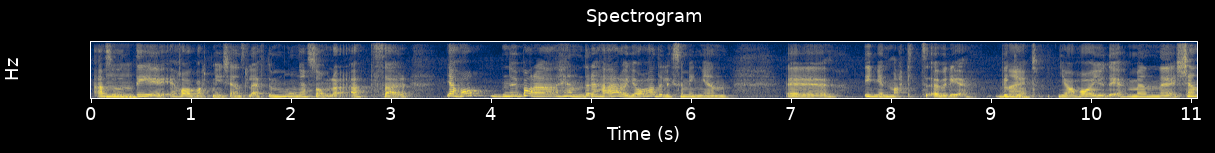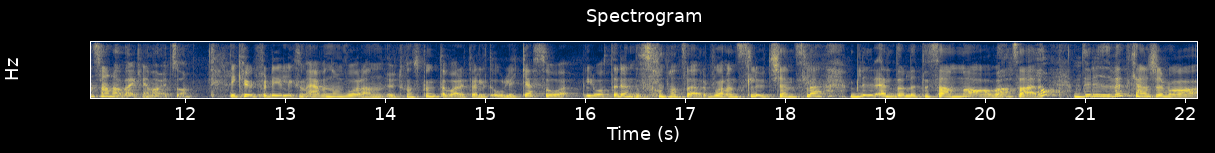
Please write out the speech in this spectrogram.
Alltså det har varit min känsla efter många somrar. Att så här, jaha, nu bara hände det här och jag hade liksom ingen, eh, ingen makt över det. Vilket Nej. jag har ju det, men eh, känslan har verkligen varit så. Det är kul för det är liksom, även om våran utgångspunkt har varit väldigt olika så låter det ändå som att så här, våran slutkänsla blir ändå lite samma av att så här, drivet kanske var eh,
